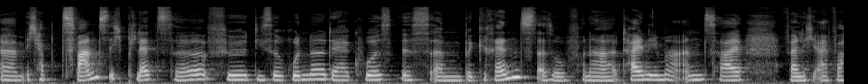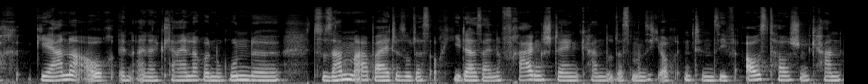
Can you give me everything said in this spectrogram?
ähm, ich habe 20 Plätze für diese Runde. Der Kurs ist ähm, begrenzt, also von der Teilnehmeranzahl, weil ich einfach gerne auch in einer kleineren Runde zusammenarbeite, sodass auch jeder seine Fragen stellen kann, sodass man sich auch intensiv austauschen kann.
